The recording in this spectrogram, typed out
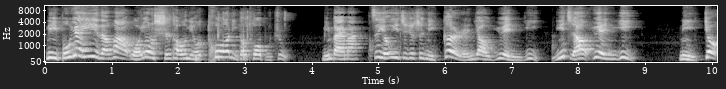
你不愿意的话，我用十头牛拖你都拖不住，明白吗？自由意志就是你个人要愿意，你只要愿意。你就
